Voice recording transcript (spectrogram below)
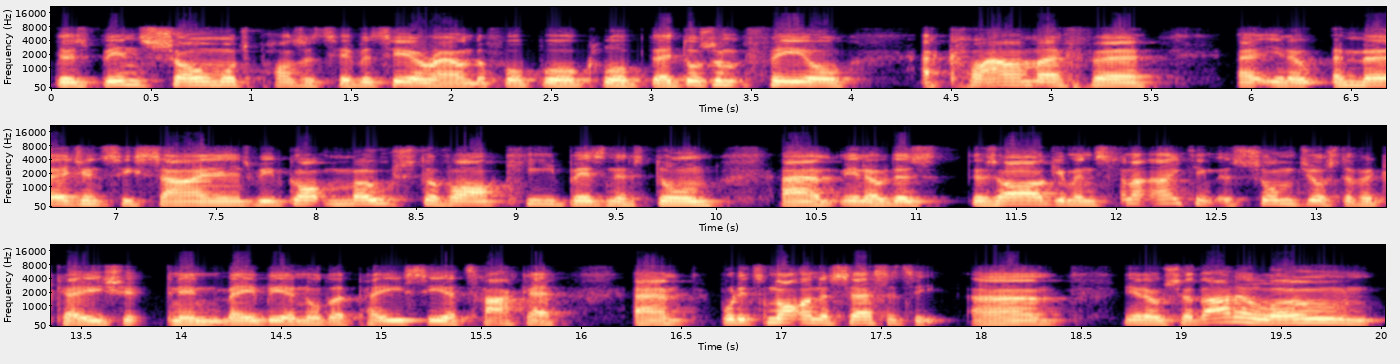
there's been so much positivity around the football club. There doesn't feel a clamour for uh, you know, emergency signings. We've got most of our key business done. Um, you know, there's there's arguments, and I think there's some justification in maybe another pacey attacker, um, but it's not a necessity. Um, you know, so that alone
